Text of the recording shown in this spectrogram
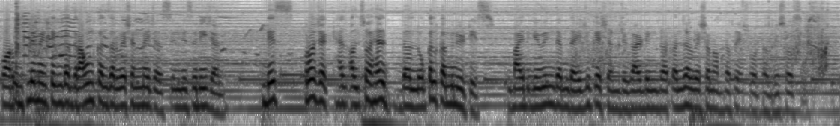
for implementing the ground conservation measures in this region. This project has also helped the local communities by giving them the education regarding the conservation of the freshwater resources.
